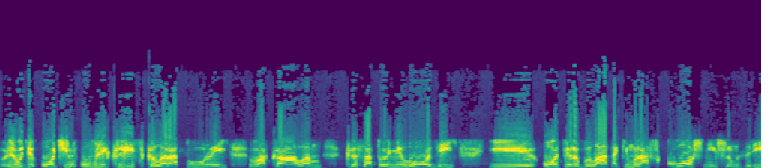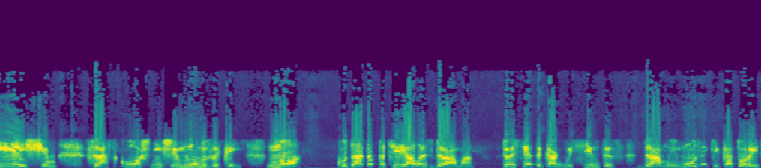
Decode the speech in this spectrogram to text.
люди очень увлеклись колоратурой, вокалом, красотой мелодий. И опера была таким роскошнейшим зрелищем с роскошнейшей музыкой. Но куда-то потерялась драма. То есть это как бы синтез драмы и музыки, который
